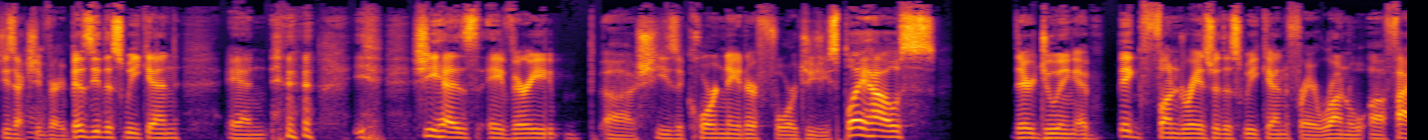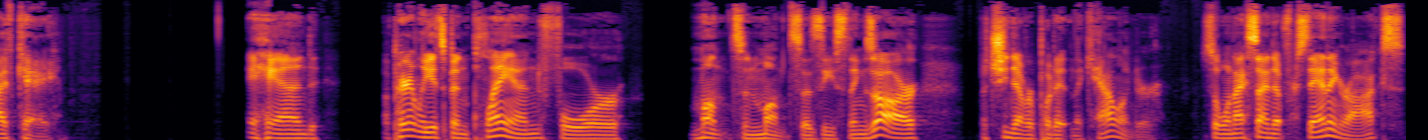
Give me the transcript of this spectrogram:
she's actually very busy this weekend, and she has a very. Uh, she's a coordinator for Gigi's Playhouse. They're doing a big fundraiser this weekend for a run uh, 5K, and apparently it's been planned for months and months, as these things are. But she never put it in the calendar. So when I signed up for Standing Rocks,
